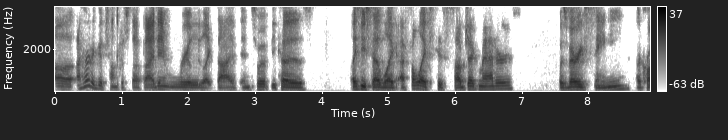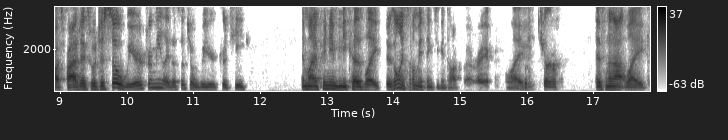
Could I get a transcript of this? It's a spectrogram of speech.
uh I heard a good chunk of stuff, but I didn't really like dive into it because like you said, like I felt like his subject matter was very samey across projects, which is so weird for me. Like that's such a weird critique in my opinion, because like there's only so many things you can talk about, right? Like True. it's not like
